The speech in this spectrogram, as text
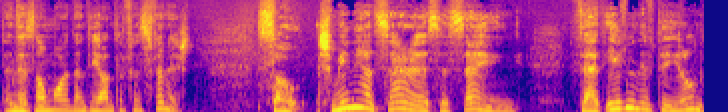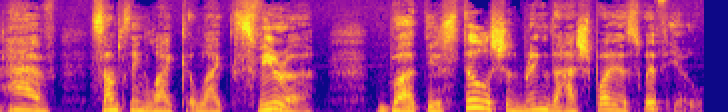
Then there's no more than the Yontif is finished. So Shmini Atzeres is saying that even if you don't have something like like Sphira, but you still should bring the Hashpoyas with you.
